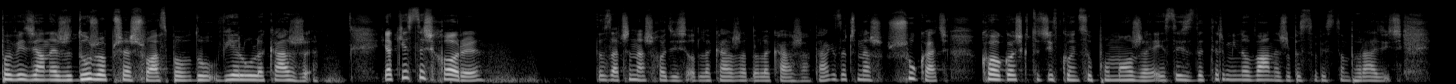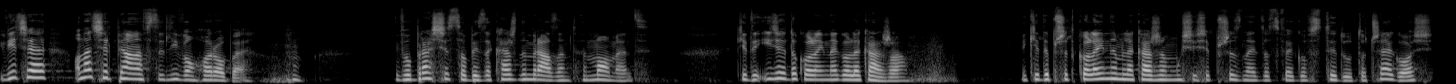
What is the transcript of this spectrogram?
powiedziane, że dużo przeszła z powodu wielu lekarzy. Jak jesteś chory, to zaczynasz chodzić od lekarza do lekarza, tak? Zaczynasz szukać kogoś, kto ci w końcu pomoże. Jesteś zdeterminowany, żeby sobie z tym poradzić. I wiecie, ona cierpiała na wstydliwą chorobę. I wyobraźcie sobie za każdym razem ten moment, kiedy idzie do kolejnego lekarza i kiedy przed kolejnym lekarzem musi się przyznać do swojego wstydu, do czegoś,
